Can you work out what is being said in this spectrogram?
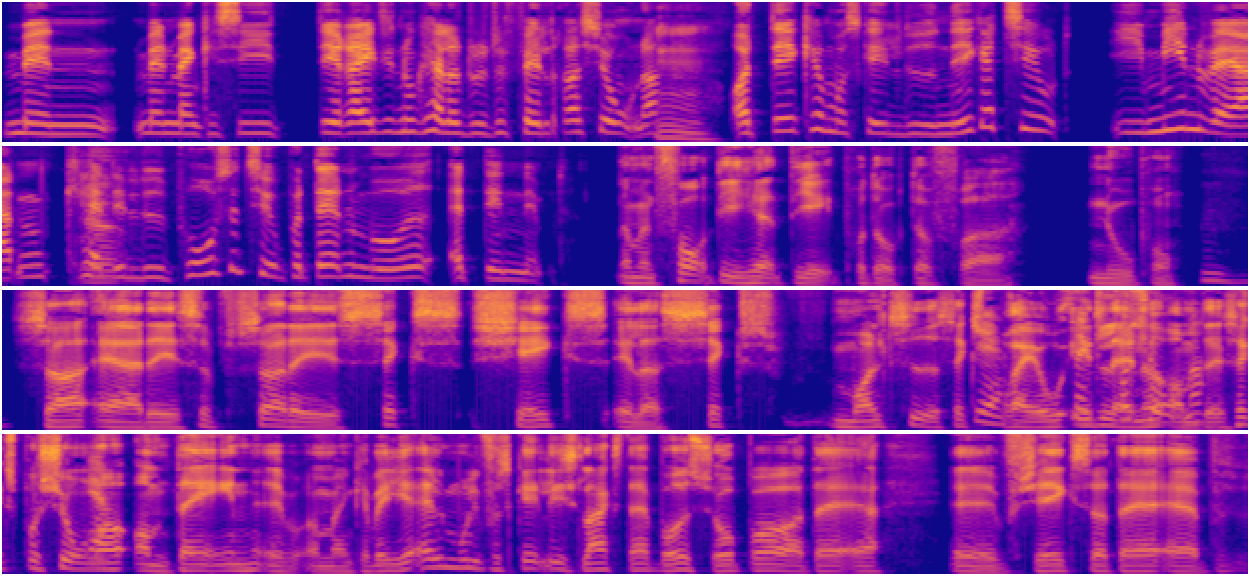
Men, men man kan sige, det er rigtigt, nu kalder du det feltrationer, mm. og det kan måske lyde negativt. I min verden kan ja. det lyde positivt på den måde, at det er nemt. Når man får de her diætprodukter fra Nupo, mm. så, er det, så, så er det seks shakes, eller seks måltider, seks Ja, breve, seks et eller andet om det. Seks portioner Ja. ja. om dagen, øh, og man kan vælge alle mulige forskellige slags. Der er både supper, og der er øh, shakes, og der er sådan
